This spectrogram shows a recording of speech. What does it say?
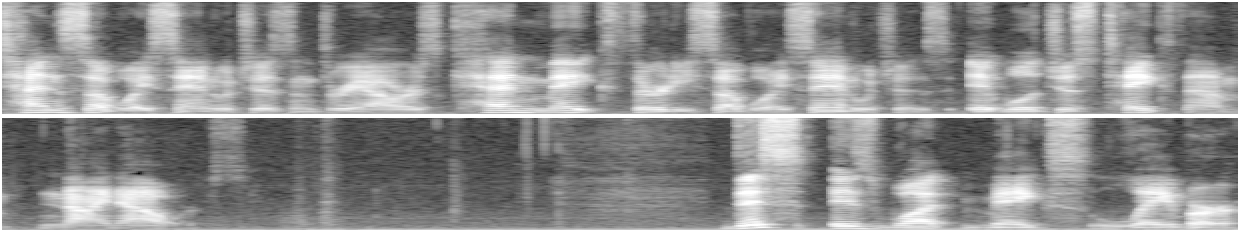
10 Subway sandwiches in 3 hours can make 30 Subway sandwiches. It will just take them 9 hours. This is what makes labor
